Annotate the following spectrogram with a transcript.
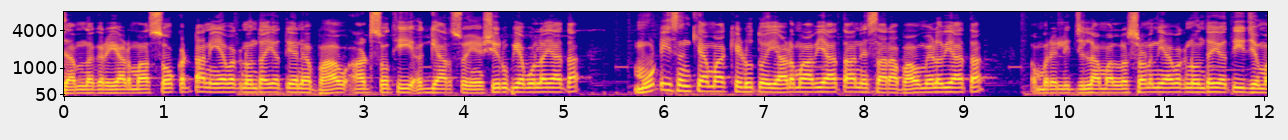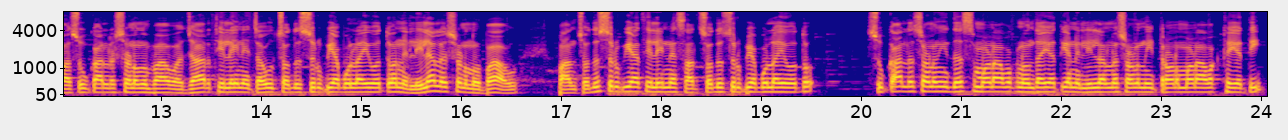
જામનગર યાર્ડમાં સો કટ્ટાની આવક નોંધાઈ હતી અને ભાવ આઠસોથી અગિયારસો એંશી રૂપિયા બોલાયા હતા. મોટી સંખ્યામાં ખેડૂતો યાર્ડમાં આવ્યા હતા અને સારા ભાવ મેળવ્યા હતા. અમરેલી જિલ્લામાં લસણની આવક નોંધાઈ હતી, જેમાં સૂકા લસણનો ભાવ હજારથી લઈને ચૌદસો દસ રૂપિયા બોલાયો હતો અને લીલા લસણનો ભાવ પાંચસો દસ રૂપિયાથી લઈને સાતસો દસ રૂપિયા બોલાયો હતો. સૂકા લસણની દસ મણ આવક નોંધાઈ હતી અને લીલા લસણની ત્રણ મણ આવક થઈ હતી.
